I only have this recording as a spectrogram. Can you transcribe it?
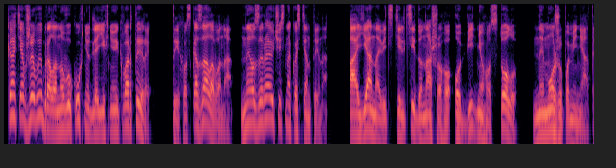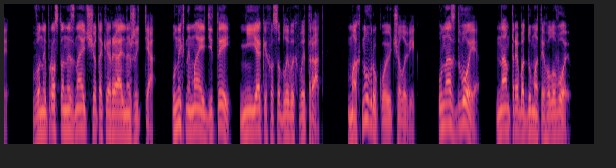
Катя вже вибрала нову кухню для їхньої квартири, тихо сказала вона, не озираючись на Костянтина. А я навіть стільці до нашого обіднього столу не можу поміняти. Вони просто не знають, що таке реальне життя. У них немає дітей, ніяких особливих витрат. Махнув рукою чоловік. У нас двоє, нам треба думати головою.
